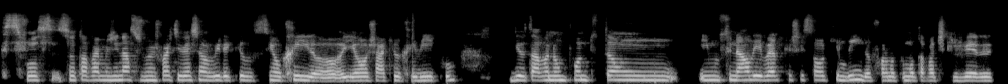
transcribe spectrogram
que se fosse, se eu estava a imaginar se os meus pais tivessem a ouvir aquilo se iam rir ou iam achar aquilo ridículo e eu estava num ponto tão emocional e aberto que achei só aquilo lindo, a forma como ele estava a descrever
